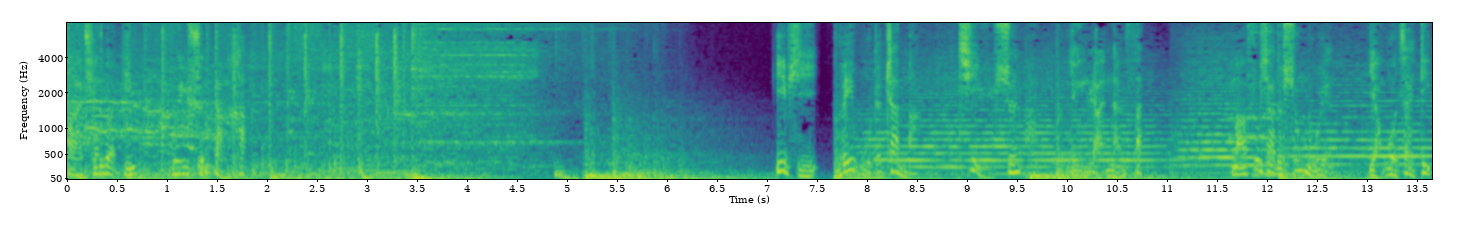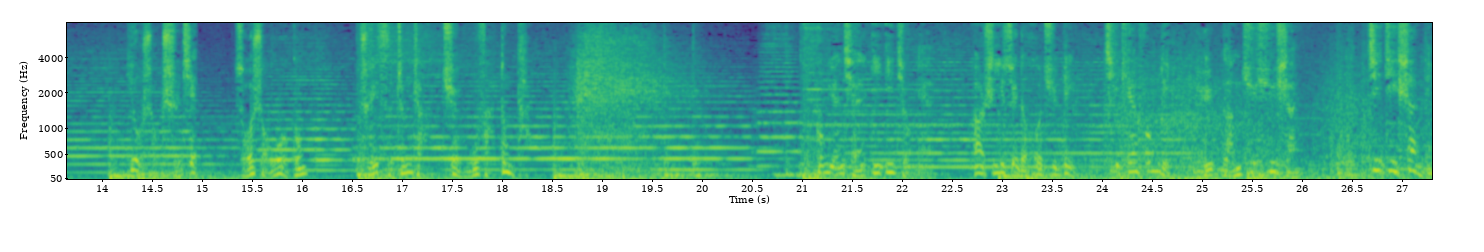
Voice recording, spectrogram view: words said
八千乱兵归顺大汉。一匹威武的战马，气宇轩昂，凛然难犯。马腹下的匈奴人仰卧在地，右手持剑，左手握弓，垂死挣扎却无法动弹。公元前一一九年，二十一岁的霍去病祭天封礼于狼居胥山，祭地善礼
